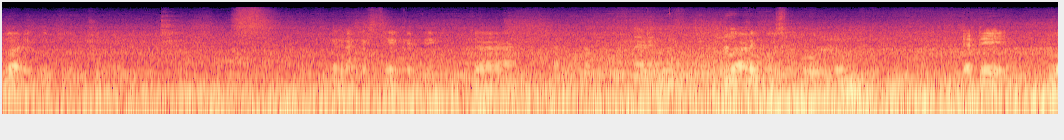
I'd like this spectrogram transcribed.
2007 dengan istri ketiga 2010 jadi 20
